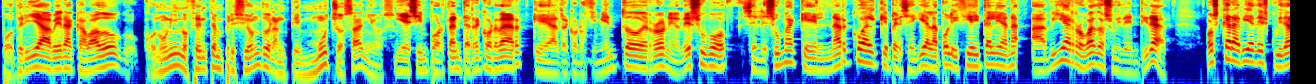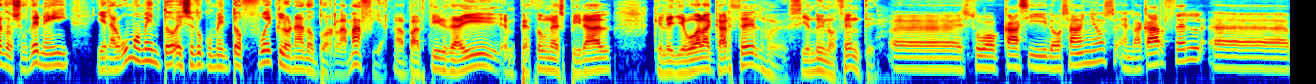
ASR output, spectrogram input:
podría haber acabado con un inocente en prisión durante muchos años. Y es importante recordar que al reconocimiento erróneo de su voz se le suma que el narco al que perseguía la policía italiana había robado su identidad. Óscar había descuidado su DNI y en algún momento ese documento fue clonado por la mafia. A partir de ahí empezó una espiral que le llevó a la cárcel siendo inocente. Eh, estuvo casi dos años en la cárcel eh,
